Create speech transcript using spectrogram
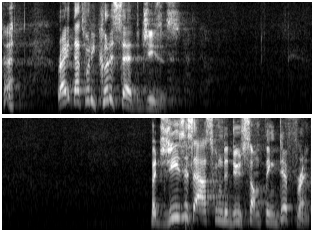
right? That's what he could have said to Jesus. But Jesus asked him to do something different.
